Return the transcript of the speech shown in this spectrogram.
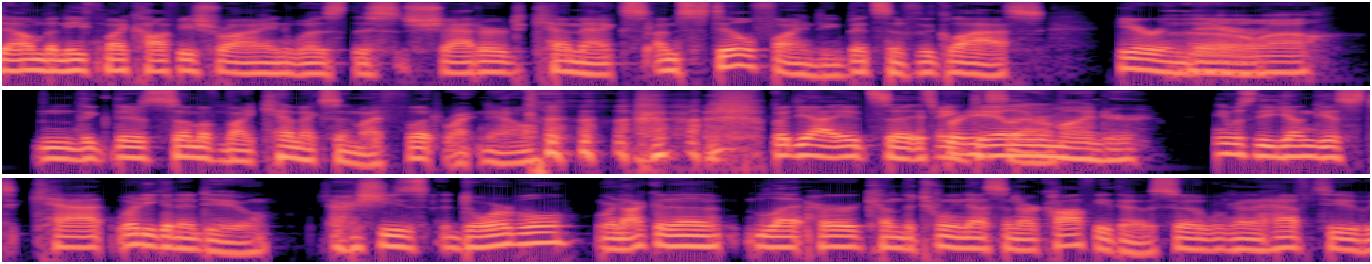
Down beneath my coffee shrine was this shattered Chemex. I'm still finding bits of the glass here and there. Oh, wow. Mm, There's some of my Chemex in my foot right now. but yeah, it's uh, it's A pretty daily sad. reminder. It was the youngest cat. What are you gonna do? She's adorable. We're not gonna let her come between us and our coffee, though. So we're gonna have to.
